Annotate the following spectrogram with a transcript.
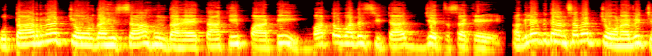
ਉਤਾਰਨਾ ਚੋਣ ਦਾ ਹਿੱਸਾ ਹੁੰਦਾ ਹੈ, ਤਾਂ ਕਿ ਪਾਰਟੀ ਵੱਧ ਤੋਂ ਵੱਧ ਸੀਟਾਂ ਜਿੱਤ ਸਕੇ। ਅਗਲੇ ਵਿਧਾਨ ਸਭਾ ਚੋਣਾਂ ਵਿੱਚ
